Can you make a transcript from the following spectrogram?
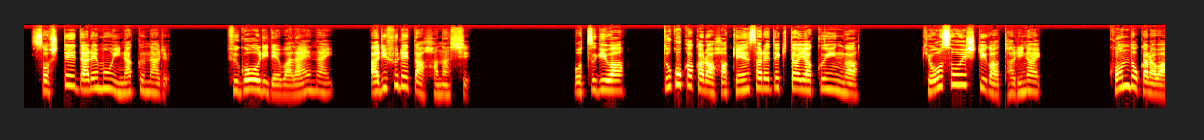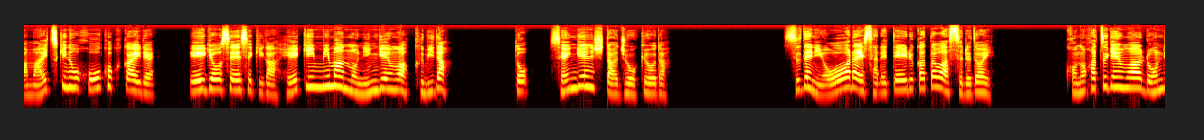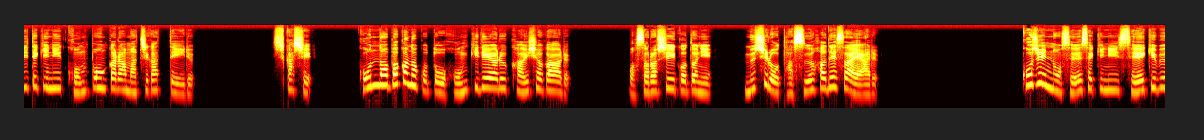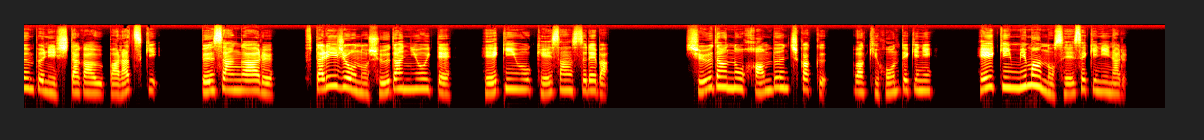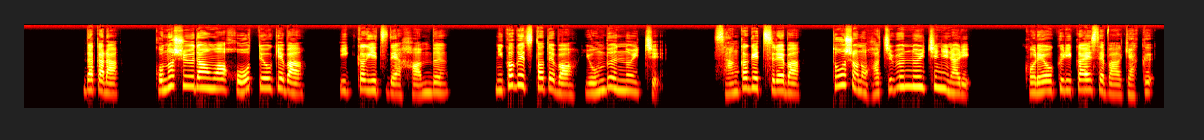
そして誰もいなくなる。不合理で笑えない。ありふれた話。お次は、どこかから派遣されてきた役員が、競争意識が足りない。今度からは毎月の報告会で、営業成績が平均未満の人間はクビだ。と宣言した状況だ。すでに大笑いされている方は鋭い。この発言は論理的に根本から間違っている。しかし、こんなバカなことを本気でやる会社がある。恐ろしいことに、むしろ多数派でさえある。個人の成績に正規分布に従うばらつき、分散がある2人以上の集団において平均を計算すれば、集団の半分近くは基本的に平均未満の成績になる。だから、この集団は放っておけば、1ヶ月で半分、2ヶ月経てば4分の1、3ヶ月すれば当初の8分の1になり、これを繰り返せば逆、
